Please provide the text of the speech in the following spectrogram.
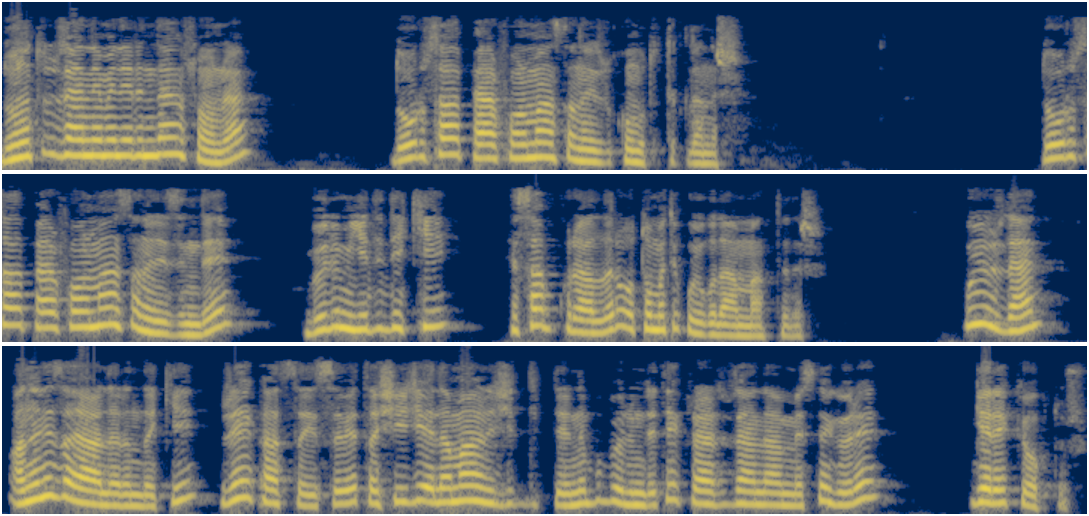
Donatı düzenlemelerinden sonra doğrusal performans analizi komutu tıklanır. Doğrusal performans analizinde bölüm 7'deki hesap kuralları otomatik uygulanmaktadır. Bu yüzden analiz ayarlarındaki R katsayısı ve taşıyıcı eleman rigidliklerinin bu bölümde tekrar düzenlenmesine göre gerek yoktur.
